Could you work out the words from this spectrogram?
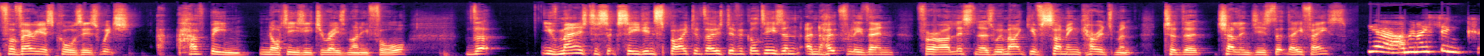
for various causes, which have been not easy to raise money for, that you've managed to succeed in spite of those difficulties. And, and hopefully, then for our listeners, we might give some encouragement to the challenges that they face. Yeah, I mean, I think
